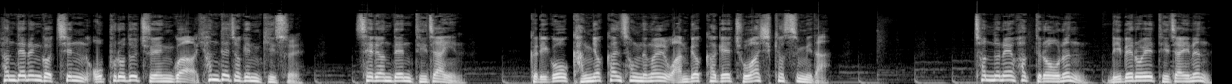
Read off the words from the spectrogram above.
현대는 거친 오프로드 주행과 현대적인 기술, 세련된 디자인, 그리고 강력한 성능을 완벽하게 조화시켰습니다. 첫눈에 확 들어오는 리베로의 디자인은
